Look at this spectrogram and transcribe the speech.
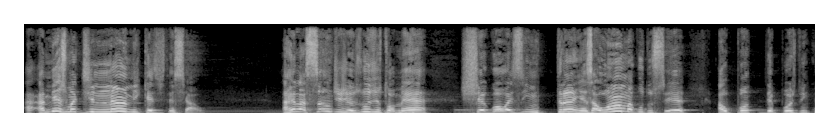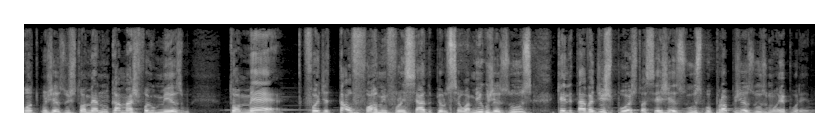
a, a mesma dinâmica existencial. A relação de Jesus e Tomé chegou às entranhas, ao âmago do ser, ao ponto depois do encontro com Jesus, Tomé nunca mais foi o mesmo. Tomé foi de tal forma influenciado pelo seu amigo Jesus que ele estava disposto a ser Jesus, para o próprio Jesus, morrer por ele.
